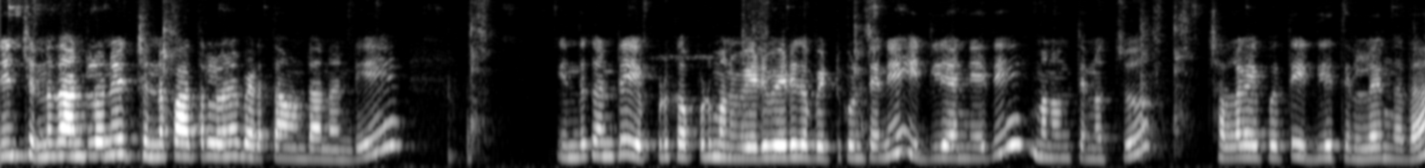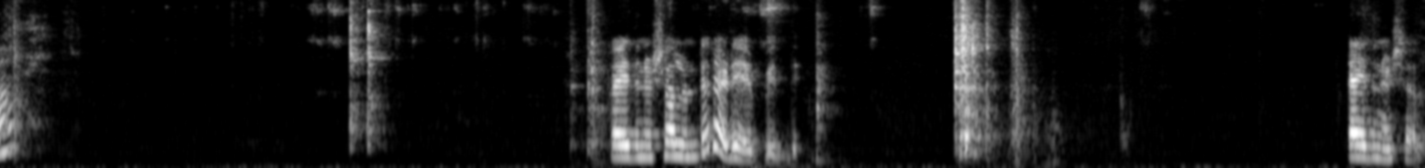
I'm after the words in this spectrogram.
నేను చిన్న దాంట్లోనే చిన్న పాత్రలోనే పెడతా ఉంటానండి ఎందుకంటే ఎప్పటికప్పుడు మనం వేడివేడిగా పెట్టుకుంటేనే ఇడ్లీ అనేది మనం తినొచ్చు. చల్లగా అయిపోతే ఇడ్లీ తినలేం కదా. ఒక ఐదు నిమిషాలు ఉంటే రెడీ అయిపోద్ది ఐదు నిమిషాలు.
